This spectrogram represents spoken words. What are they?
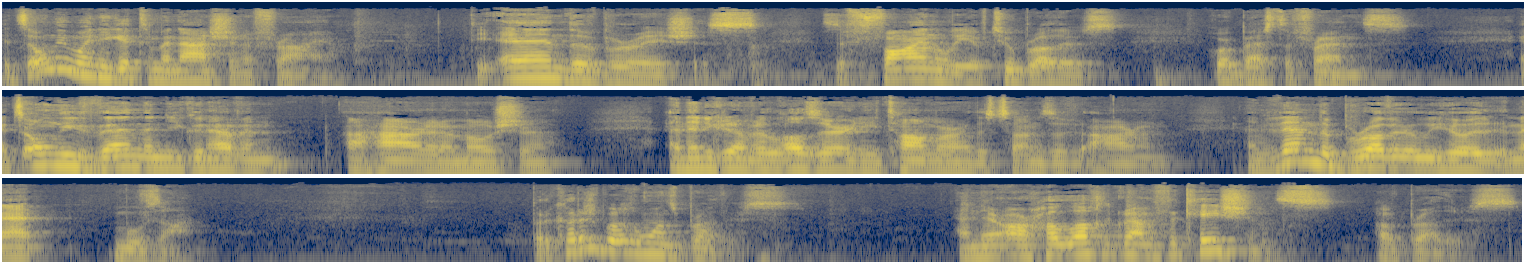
It's only when you get to Menashe and Ephraim, the end of Bereshis. The finally of two brothers who are best of friends. It's only then that you can have an Aharon and a Moshe, and then you can have Elazar and Itamar, the sons of Aaron, and then the brotherlyhood, and that moves on. But Kaddish Baruch Hu wants brothers, and there are halachic ramifications of brothers.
